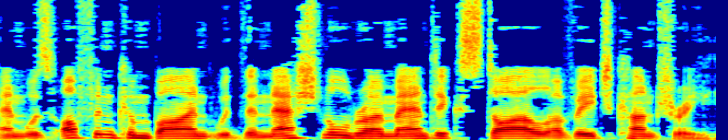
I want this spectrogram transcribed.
and was often combined with the national Romantic style of each country.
